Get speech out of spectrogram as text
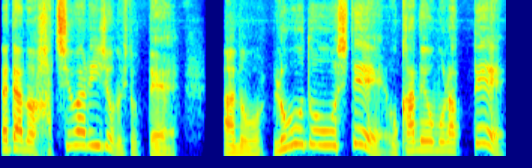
だいたいあの、8割以上の人って、あの、労働をしてお金をもらって、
